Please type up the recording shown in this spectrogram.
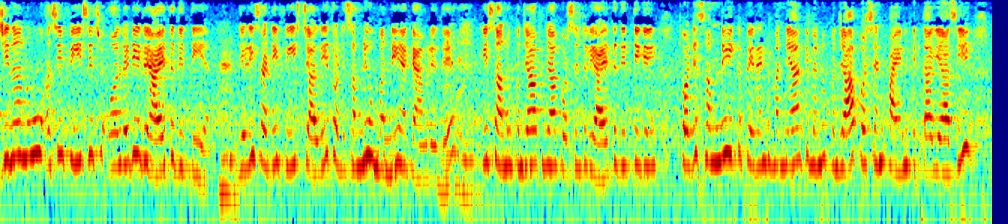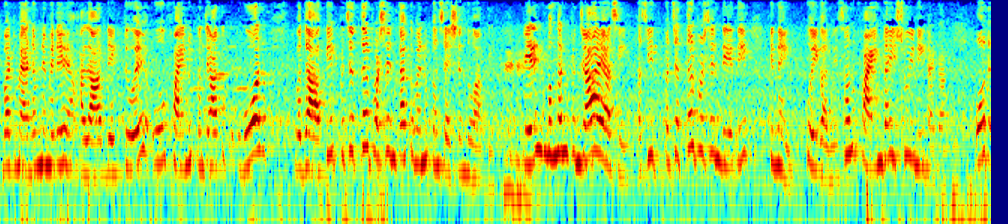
ਜਿਨ੍ਹਾਂ ਨੂੰ ਅਸੀਂ ਫੀਸ ਵਿੱਚ ਆਲਰੇਡੀ ਰਿਆਇਤ ਦਿੱਤੀ ਹੈ। ਜਿਹੜੀ ਸਾਡੀ ਫੀਸ ਚੱਲ ਰਹੀ ਹੈ ਤੁਹਾਡੇ ਸਾਹਮਣੇ ਉਹ ਮੰਨੇ ਆ ਕੈਮਰੇ ਤੇ ਕਿ ਸਾਨੂੰ 50-50% ਰਿਆਇਤ ਦਿੱਤੀ ਗਈ। ਤੁਹਾਡੇ ਸਾਹਮਣੇ ਇੱਕ ਪੇਰੈਂਟ ਮੰਨਿਆ ਕਿ ਮੈਨੂੰ 50% ਫਾਈਨ ਕੀਤਾ ਗਿਆ ਸੀ ਬਟ ਮੈਡਮ ਨੇ ਮੇਰੇ ਹਾਲਾਤ ਦੇਖਦੇ ਹੋਏ ਉਹ ਫਾਈਨ ਨੂੰ 50 ਤੋਂ ਹੋਰ ਵਧਾ ਕੇ 75% ਤੱਕ ਮੈਨੂੰ ਕੰਸੈਸ਼ਨ ਦਵਾਤੀ ਪੇਰੈਂਟ ਮੰਗਣ 50 ਆਇਆ ਸੀ ਅਸੀਂ 75% ਦੇਤੀ ਕਿ ਨਹੀਂ ਕੋਈ ਗੱਲ ਨਹੀਂ। ਸਾਨੂੰ ਫਾਈਨ ਦਾ ਇਸ਼ੂ ਹੀ ਨਹੀਂ ਹੈਗਾ। ਔਰ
